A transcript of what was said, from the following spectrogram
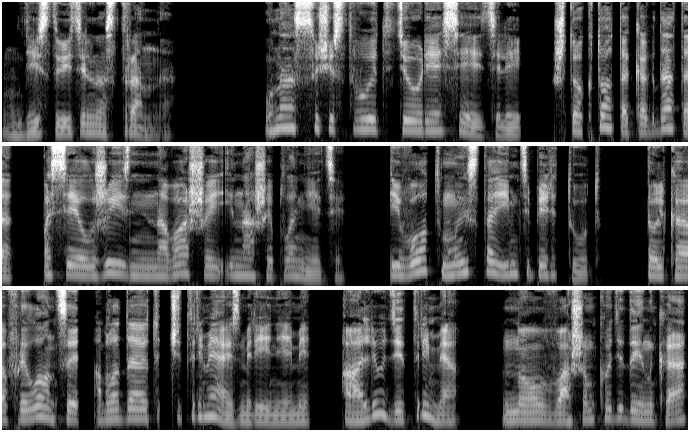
Действительно странно. У нас существует теория сеятелей. что кто-то когда-то посеял жизнь на вашей и нашей планете. И вот мы стоим теперь тут. Только фрилонцы обладают четырьмя измерениями, а люди тремя. Но в вашем коде ДНК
